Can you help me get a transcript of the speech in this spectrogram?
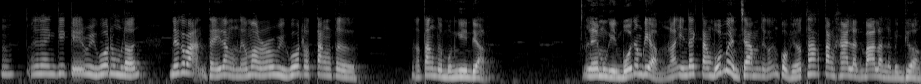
Ừ, nên cái cái reward không lớn. Nếu các bạn thấy rằng nếu mà nó reward nó tăng từ nó tăng từ 1000 điểm lên 1400 điểm là index tăng 40% thì có những cổ phiếu thác tăng hai lần ba lần là bình thường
